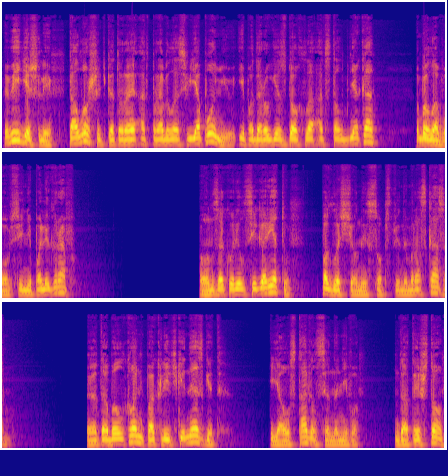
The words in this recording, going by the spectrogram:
видишь ли, та лошадь, которая отправилась в Японию и по дороге сдохла от столбняка, была вовсе не полиграф. Он закурил сигарету, поглощенный собственным рассказом. Это был конь по кличке Незгет, я уставился на него. «Да ты что?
